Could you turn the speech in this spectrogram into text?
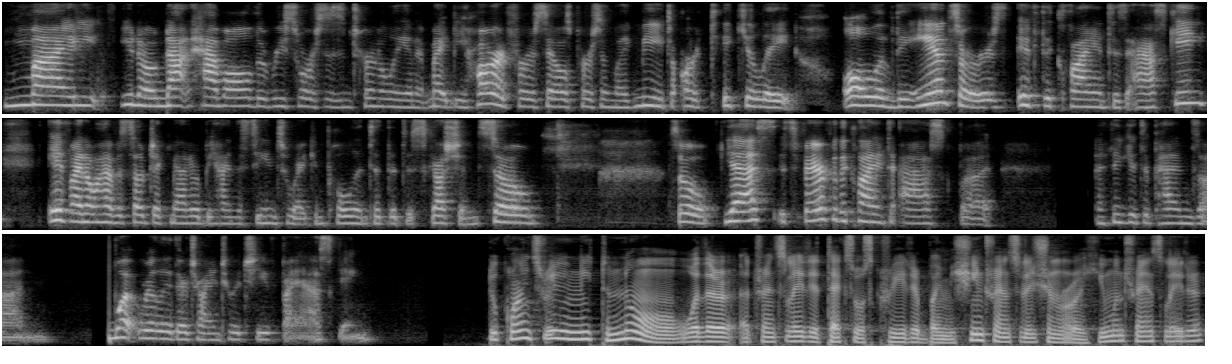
might you know not have all the resources internally and it might be hard for a salesperson like me to articulate all of the answers if the client is asking if i don't have a subject matter behind the scenes who i can pull into the discussion so so yes it's fair for the client to ask but i think it depends on what really they're trying to achieve by asking do clients really need to know whether a translated text was created by machine translation or a human translator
